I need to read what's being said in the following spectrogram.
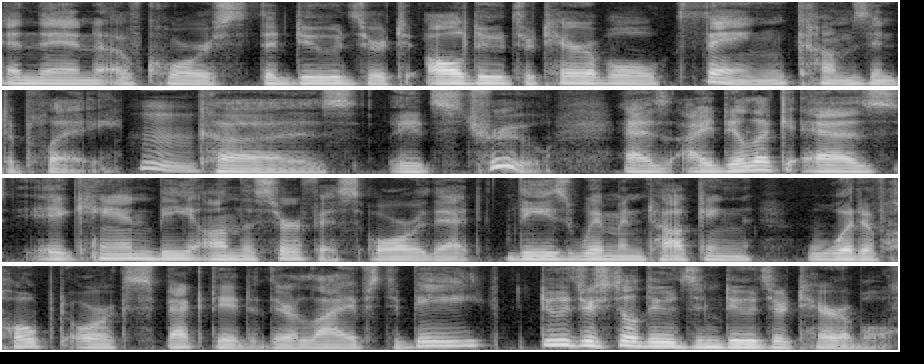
And then, of course, the dudes are t- all dudes are terrible thing comes into play hmm. because it's true. As idyllic as it can be on the surface, or that these women talking would have hoped or expected their lives to be, dudes are still dudes and dudes are terrible.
